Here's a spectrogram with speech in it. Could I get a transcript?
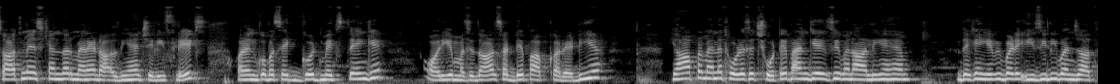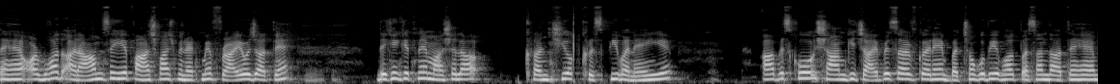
साथ में इसके अंदर मैंने डाल दिया है चिली फ्लेक्स और इनको बस एक गुड मिक्स देंगे और ये मज़ेदार सा डिप आपका रेडी है। यहाँ पर मैंने थोड़े से छोटे पैन केक्स भी बना लिए हैं। देखें, ये भी बड़े इजीली बन जाते हैं और बहुत आराम से ये पाँच पाँच मिनट में फ्राई हो जाते हैं। देखें कितने माशाल्लाह क्रंची और क्रिस्पी बने हैं ये। आप इसको शाम की चाय पे सर्व करें। बच्चों को भी बहुत पसंद आते हैं।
